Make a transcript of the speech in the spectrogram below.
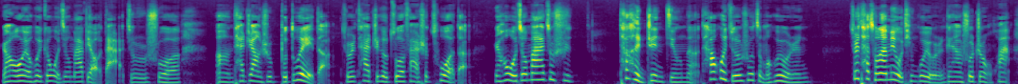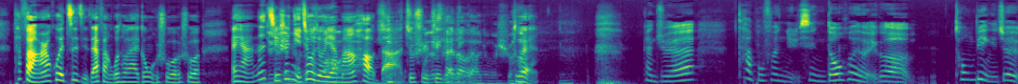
然后我也会跟我舅妈表达，就是说，嗯，他这样是不对的，就是他这个做法是错的。然后我舅妈就是她很震惊的，她会觉得说，怎么会有人？就是他从来没有听过有人跟他说这种话，他反而会自己再反过头来跟我说说，哎呀，那其实你舅舅也蛮好的，就是这个那个，对，感觉大部分女性都会有一个通病，就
